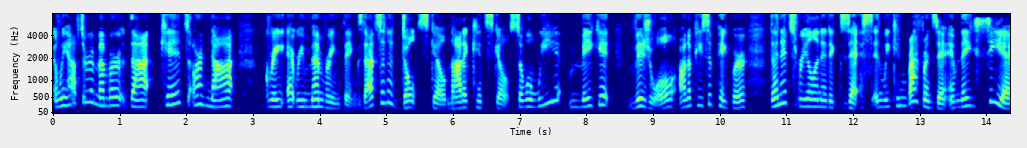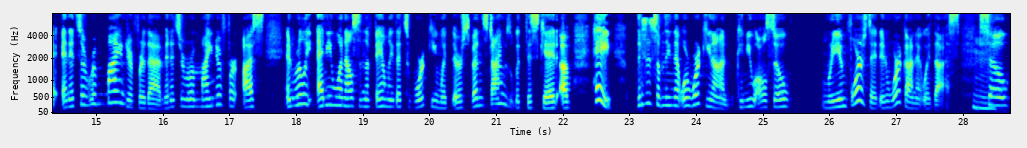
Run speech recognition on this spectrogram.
And we have to remember that kids are not great at remembering things. That's an adult skill, not a kid skill. So when we make it visual on a piece of paper, then it's real and it exists and we can reference it and they see it and it's a reminder for them and it's a reminder for us and really anyone else in the family that's working with or spends times with this kid of, hey, this is something that we're working on. Can you also reinforce it and work on it with us? Hmm. So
